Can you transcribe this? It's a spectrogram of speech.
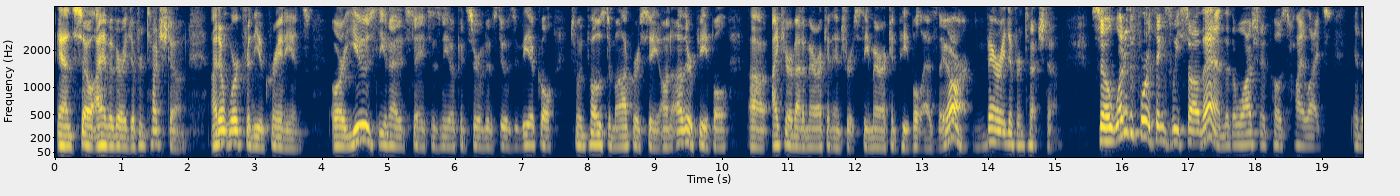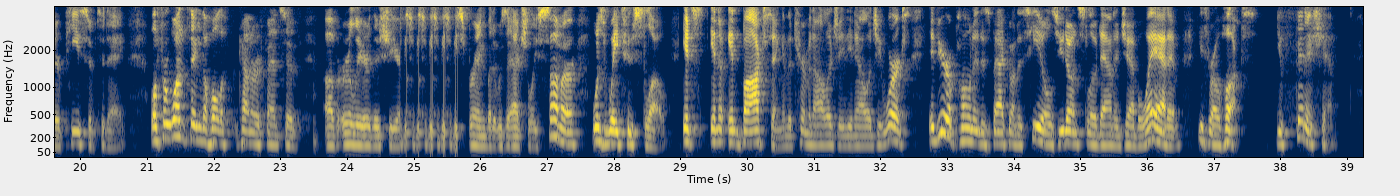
And so I have a very different touchstone. I don't work for the Ukrainians or use the United States as neoconservatives do as a vehicle to impose democracy on other people. Uh, I care about American interests, the American people as they are. Very different touchstone. So, what are the four things we saw then that the Washington Post highlights in their piece of today? Well, for one thing, the whole counteroffensive of earlier this year to be, to be, to be, to be spring, but it was actually summer, was way too slow. It's in, in boxing, and the terminology, the analogy works. If your opponent is back on his heels, you don't slow down and jab away at him. You throw hooks. You finish him.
